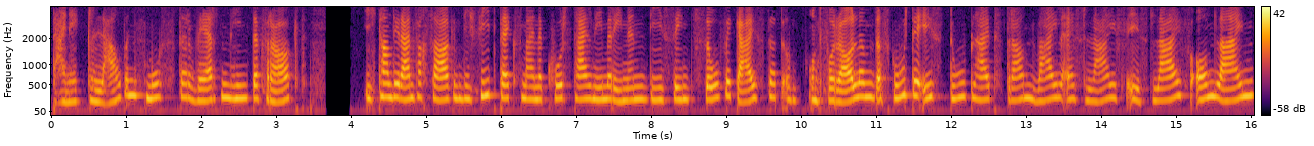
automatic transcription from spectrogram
deine Glaubensmuster werden hinterfragt. Ich kann dir einfach sagen, die Feedbacks meiner Kursteilnehmerinnen, die sind so begeistert und, und vor allem das Gute ist, du bleibst dran, weil es live ist, live online.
